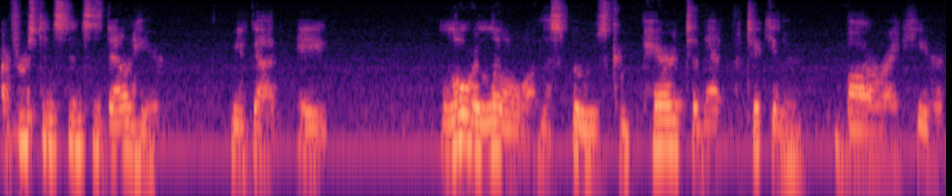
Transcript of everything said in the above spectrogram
Our first instance is down here. We've got a lower low on the spoos compared to that particular bar right here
